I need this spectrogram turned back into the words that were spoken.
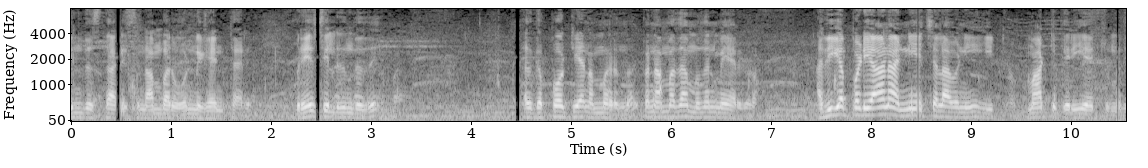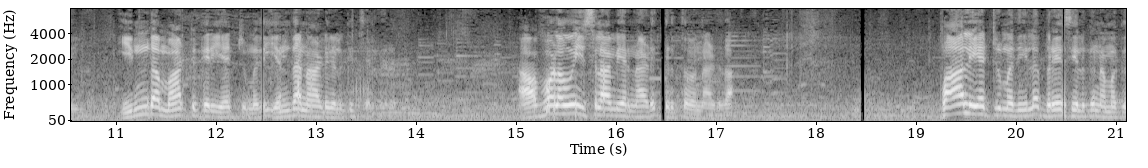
இந்துஸ்தான் இஸ் நம்பர் ஒன்றுகன்ட்டார் பிரேசில் இருந்தது. அதுக்கு போட்டியாக நம்ம இருந்தோம். இப்போ நம்ம தான் முதன்மையாக இருக்கிறோம். அதிகப்படியான அந்நிய செலாவணியை ஈட்டுறோம். மாட்டுக்கறி ஏற்றுமதி. இந்த மாட்டுக்கறி ஏற்றுமதி எந்த நாடுகளுக்கு செல்கிறது? அவ்வளவும் இஸ்லாமியர் நாடு கிறிஸ்தவ நாடு தான் பால் ஏற்றுமதியில் பிரேசிலுக்கு நமக்கு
